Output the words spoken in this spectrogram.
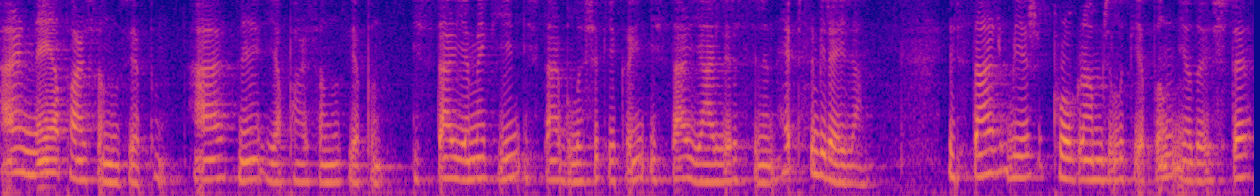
Her ne yaparsanız yapın, her ne yaparsanız yapın. İster yemek yiyin, ister bulaşık yıkayın, ister yerleri silin. Hepsi bir eylem. İster bir programcılık yapın ya da işte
